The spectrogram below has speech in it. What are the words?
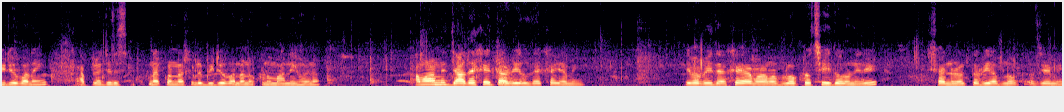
ভিডিও বানাই। আপনারা যদি সাপোর্ট না করেন, আসলে ভিডিও বানানোর কোনো মানে হয় না। আমার আমি যা দেখাই তার রিল দেখাই আমি। এভাবেই দেখাই আমার আমার ব্লগটা হচ্ছে এই ধরনেরই। শাইনুর একটা রিয়া ব্লগ যে আমি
